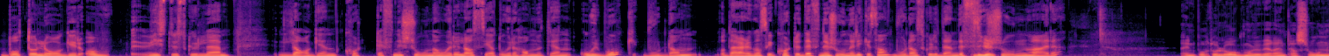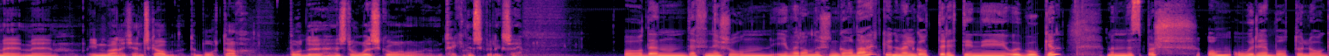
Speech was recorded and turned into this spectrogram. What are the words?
botologer. Og hvis du skulle lage en kort definisjon av ordet, la oss si at ordet havnet i en ordbok, hvordan, og der er det ganske korte definisjoner, ikke sant? Hvordan skulle den definisjonen være? En botolog må jo være en person med, med inngående kjennskap til båter. Både historisk og teknisk, vil jeg si. Og den definisjonen Ivar Andersen ga der, kunne vel gått rett inn i ordboken. Men det spørs om ordet båtolog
